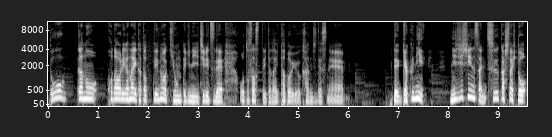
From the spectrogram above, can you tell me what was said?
動画のこだわりがない方っていうのは基本的に一律で落とさせていただいたという感じですね。で、逆に二次審査に通過した人、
